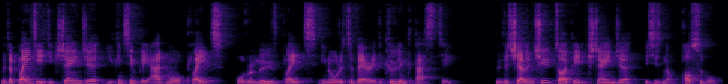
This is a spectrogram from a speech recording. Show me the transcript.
With a plate heat exchanger, you can simply add more plates or remove plates in order to vary the cooling capacity. With the shell and tube type heat exchanger, this is not possible.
